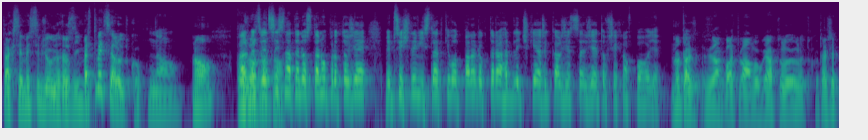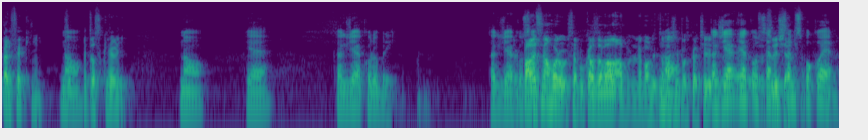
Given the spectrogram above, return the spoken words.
tak si myslím, že už hrozí mrtvice, Luďku. no. No, Ale si snad nedostanu, protože mi přišly výsledky od pana doktora Hrdličky a říkal, že, se, že je to všechno v pohodě. No tak zaplať vám, gratuluju, Luďku. Takže perfektní. No. Je to skvělý. No, je. Takže jako dobrý. Takže jako Palec jsem, nahoru jsem ukazoval a nemohli to no, naši posluchači takže jako jsem, slyšet. jsem spokojen.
